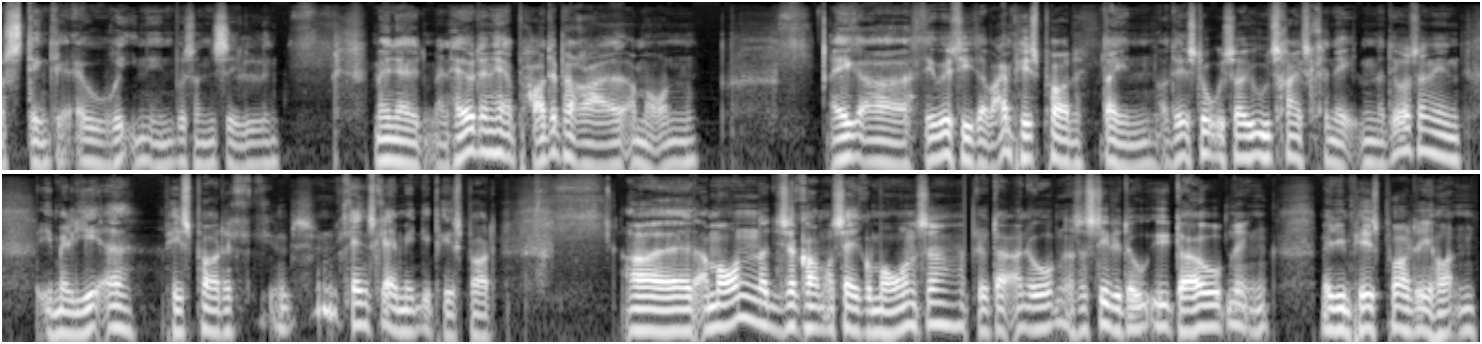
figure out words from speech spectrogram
at stænke af urin inde på sådan en celle. Ikke? Men øh, man havde jo den her potteparade om morgenen. Ikke? Og det vil sige, at der var en pispotte derinde, og den stod så i udtrækskanalen, og det var sådan en emaljeret pispotte, en ganske almindelig pispotte. Og øh, om morgenen, når de så kom og sagde godmorgen, så blev døren åbnet, og så stillede du ud i døråbningen med din pispotte i hånden.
